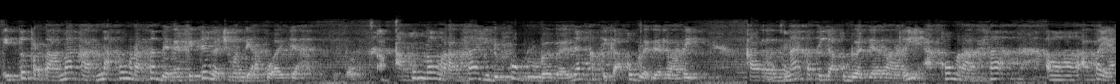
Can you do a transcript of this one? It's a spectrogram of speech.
itu pertama karena aku ngerasa benefitnya nggak cuma di aku aja gitu. aku mau ngerasa hidupku berubah banyak ketika aku belajar lari karena ketika aku belajar lari aku ngerasa eh, apa ya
